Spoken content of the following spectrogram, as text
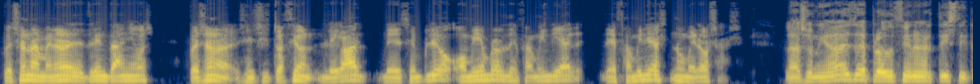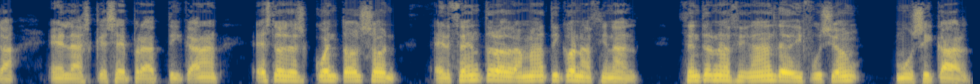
personas menores de 30 años personas en situación legal de desempleo o miembros de, de familias numerosas. Las unidades de producción artística en las que se practicarán estos descuentos son el Centro Dramático Nacional, Centro Nacional de Difusión Musical,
